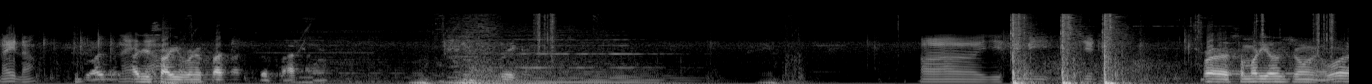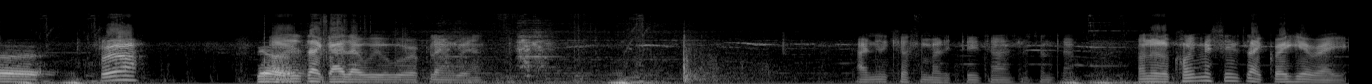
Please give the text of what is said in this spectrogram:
No, you don't. I, I just saw you running to the platform. Sick. Bruh, somebody else joined. What? Bruh? Yeah. Oh, it's that guy that we were playing with. I need to kill somebody three times or something. Oh no, the coin machine's like right here, right?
